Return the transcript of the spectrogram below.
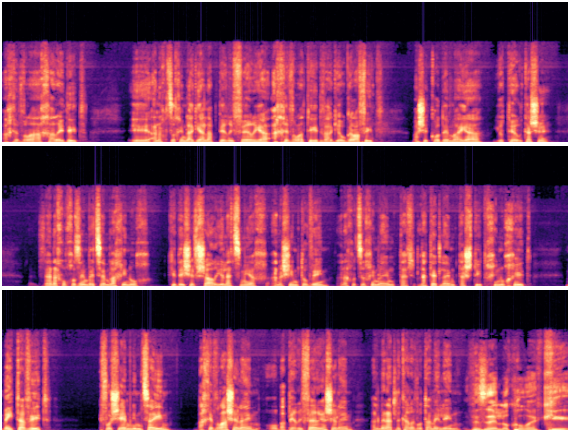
החברה החרדית. אה, אנחנו צריכים להגיע לפריפריה החברתית והגיאוגרפית, מה שקודם היה יותר קשה, ואנחנו חוזרים בעצם לחינוך. כדי שאפשר יהיה להצמיח אנשים טובים, אנחנו צריכים להם, לתת להם תשתית חינוכית מיטבית, איפה שהם נמצאים, בחברה שלהם או בפריפריה שלהם, על מנת לקרב אותם אלינו. וזה לא קורה כי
